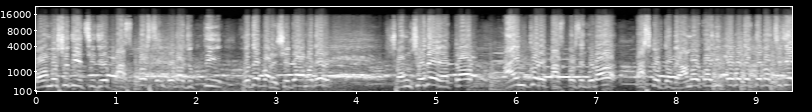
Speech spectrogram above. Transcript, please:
পরামর্শ দিয়েছি যে পাঁচ পার্সেন্ট কোটা যুক্তি হতে পারে। সেটা আমাদের সংসদে একটা আইন করে পাঁচ পার্সেন্ট কোটা পাস করতে হবে। আমরা কয়েকদিন পর দেখতে পাচ্ছি যে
